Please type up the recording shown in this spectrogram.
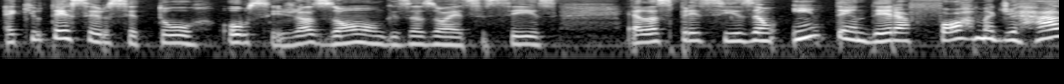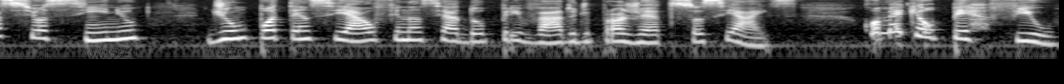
é que o terceiro setor, ou seja, as ONGs, as OSCs, elas precisam entender a forma de raciocínio de um potencial financiador privado de projetos sociais. Como é que é o perfil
